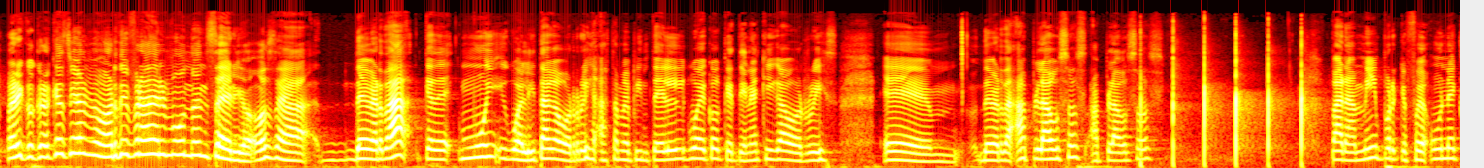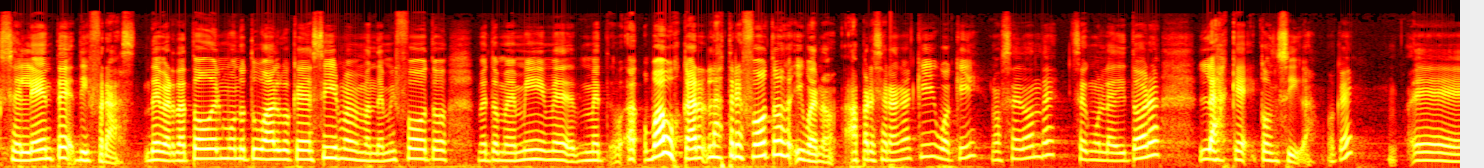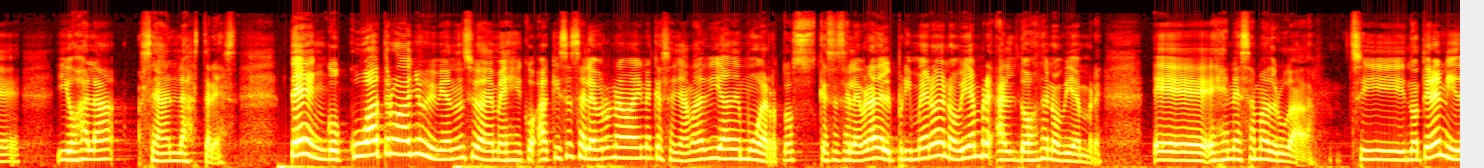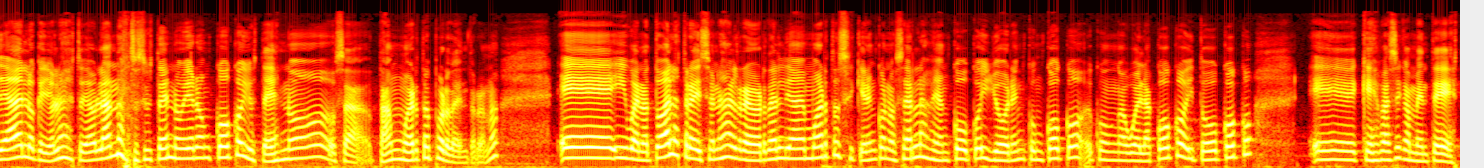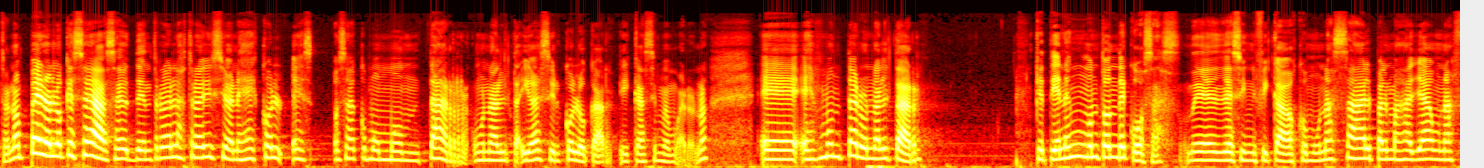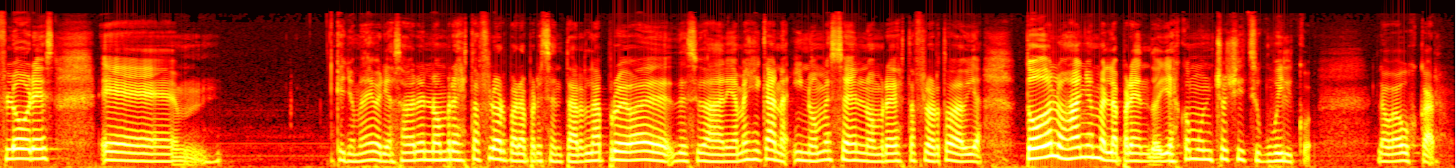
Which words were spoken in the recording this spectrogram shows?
Marico, creo que ha sido el mejor disfraz del mundo, en serio. O sea, de verdad quedé muy igualita a Gabo Ruiz. Hasta me pinté el hueco que tiene aquí Gabo Ruiz. Em, de verdad, aplausos, aplausos para mí porque fue un excelente disfraz. De verdad, todo el mundo tuvo algo que decirme, me mandé mi foto, me tomé mi... Me, ah, voy a buscar las tres fotos y bueno, aparecerán aquí o aquí, no sé dónde, según la editora, las que consiga, ¿ok? Eh, y ojalá sean las tres. Tengo cuatro años viviendo en Ciudad de México. Aquí se celebra una vaina que se llama Día de Muertos, que se celebra del primero de noviembre al 2 de noviembre. Eh, es en esa madrugada si no tienen ni idea de lo que yo les estoy hablando, entonces ustedes no vieron Coco y ustedes no, o sea, están muertos por dentro, ¿no? Eh, y bueno, todas las tradiciones alrededor del Día de Muertos, si quieren conocerlas, vean Coco y lloren con Coco, con abuela Coco y todo Coco, eh, que es básicamente esto, ¿no? Pero lo que se hace dentro de las tradiciones es, es o sea, como montar un altar, iba a decir colocar y casi me muero, ¿no? Eh, es montar un altar que tienen un montón de cosas, de, significados, como una sal, palmas allá, unas flores, em, que yo me debería saber el nombre de esta flor para presentar la prueba de, ciudadanía mexicana y no me sé el nombre de esta flor todavía. Todos los años me la aprendo y es como un chochitzhuilco. La voy a buscar.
